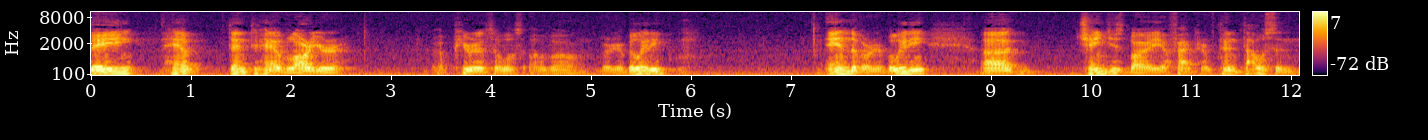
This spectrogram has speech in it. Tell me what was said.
they have tend to have larger periods of, of uh, variability. And the variability uh, changes by a factor of 10,000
